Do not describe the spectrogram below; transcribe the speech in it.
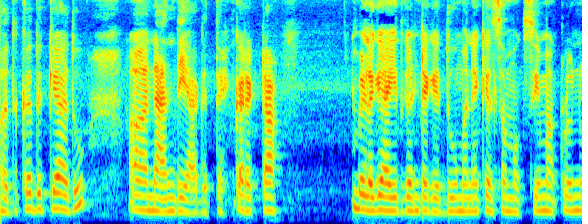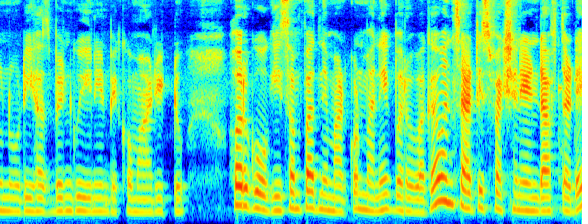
ಬದುಕೋದಕ್ಕೆ ಅದು ನಾಂದಿ ಆಗುತ್ತೆ. ಕರೆಕ್ಟಾ? ಬೆಳಗ್ಗೆ ಐದು ಗಂಟೆಗೆ ಎದ್ದು ಮನೆ ಕೆಲಸ ಮುಗಿಸಿ ಮಕ್ಕಳನ್ನು ನೋಡಿ ಹಸ್ಬೆಂಡ್ಗೂ ಏನೇನು ಬೇಕೋ ಮಾಡಿಟ್ಟು ಹೊರಗೆ ಹೋಗಿ ಸಂಪಾದನೆ ಮಾಡ್ಕೊಂಡು ಮನೆಗೆ ಬರುವಾಗ ಒಂದು satisfaction end of the day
